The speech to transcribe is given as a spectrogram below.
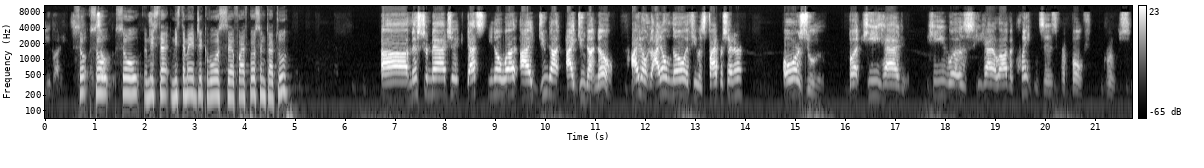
anybody. So so so, so Mr. Mr. Magic was uh, five percent too. Uh, Mr. Magic, that's you know what I do not I do not know. I don't I don't know if he was five percenter or Zulu, but he had he was he had a lot of acquaintances for both groups.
